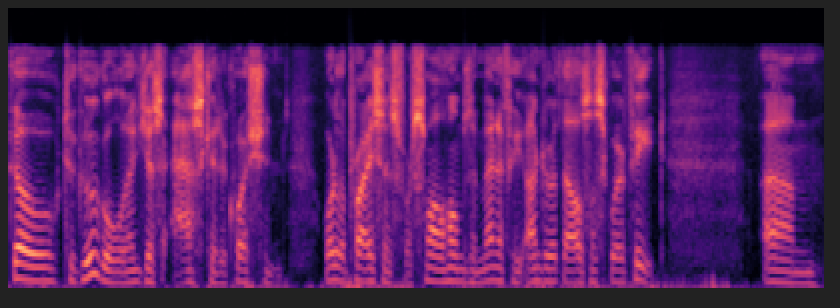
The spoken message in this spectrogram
go to Google and just ask it a question. What are the prices for small homes in Menifee under a thousand square feet? Um,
